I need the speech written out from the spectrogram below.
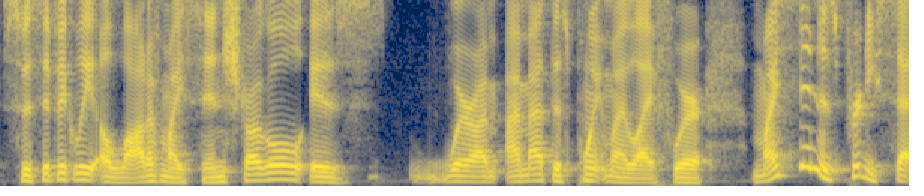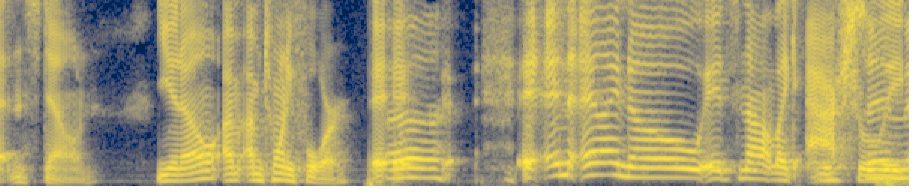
specifically a lot of my sin struggle is where I'm I'm at this point in my life where my sin is pretty set in stone. You know, I'm I'm 24, It- it- Uh, and and I know it's not like actually sin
